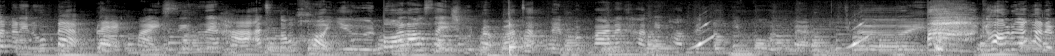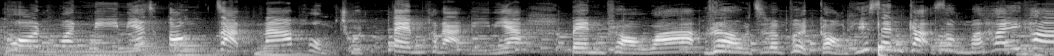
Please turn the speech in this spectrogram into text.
อกันในรูปแบบแปลกใหม่ซินะคะ อาจจะต้องขอยืน เพราะว่าเราใส่ชุดแบบว่าจัดเต็มมากๆนะคะ มีความเป็นนกญี่ปุ่นแบบนี้เลย เข้าเรื่องค่ะทุกคน วันนี้เนี่ยจะ เต็มขนาดนี้เนี่ยเป็นเพราะว่าเราจะมาเปิดกล่องที่เซนกะส่งมาให้ค่ะ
